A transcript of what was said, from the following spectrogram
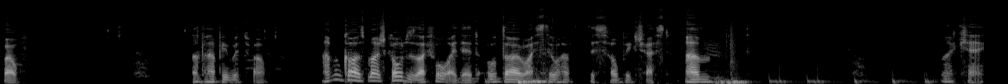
12. I'm happy with 12. I haven't got as much gold as I thought I did, although I still have this whole big chest. Um, okay,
